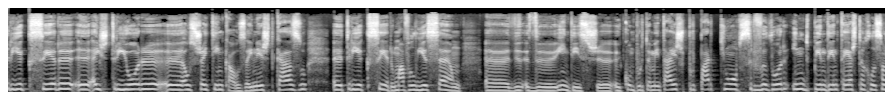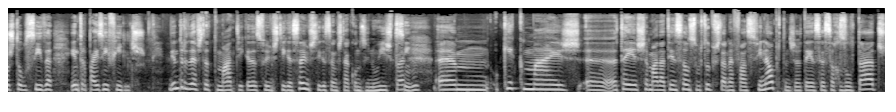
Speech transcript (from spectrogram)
teria que ser uh, exterior uh, ao sujeito em causa. E neste caso uh, teria que ser uma avaliação de, de, índices comportamentais por parte de um observador independente a esta relação estabelecida entre pais e filhos. Dentro desta temática da sua investigação, a investigação que está a conduzir no ISPA, um, o que é que mais uh, tem chamado a atenção, sobretudo por estar na fase final, portanto já tem acesso a resultados,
